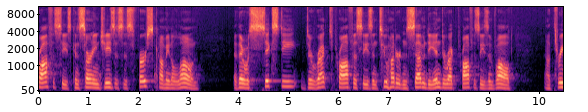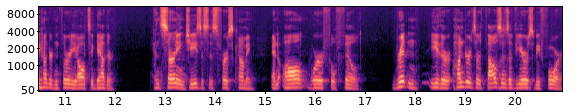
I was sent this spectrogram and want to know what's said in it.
prophecies concerning Jesus' first coming alone. There was 60 direct prophecies and 270 indirect prophecies involved, uh, 330 altogether, concerning Jesus' first coming, and all were fulfilled, written either hundreds or thousands of years before,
